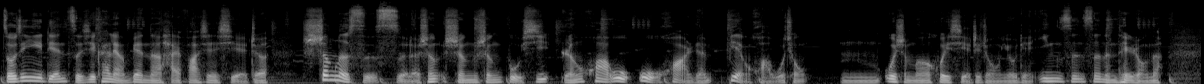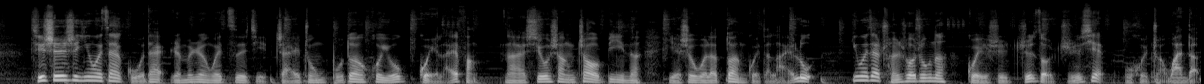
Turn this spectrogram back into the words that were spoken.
走近一点，仔细看两遍呢，还发现写着“生了死，死了生，生生不息；人化物，物化人，变化无穷。”嗯，为什么会写这种有点阴森森的内容呢？其实是因为在古代，人们认为自己宅中不断会有鬼来访。那修上照壁呢，也是为了断鬼的来路，因为在传说中呢，鬼是直走直线，不会转弯的。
